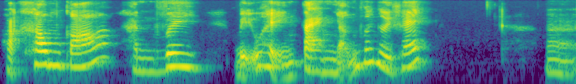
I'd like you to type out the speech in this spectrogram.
hoặc không có hành vi biểu hiện tàn nhẫn với người khác. À,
